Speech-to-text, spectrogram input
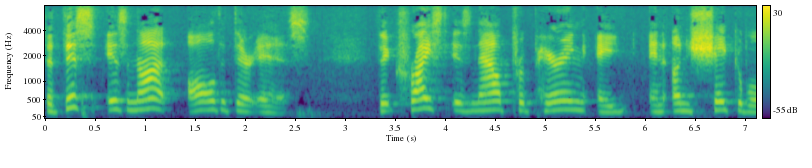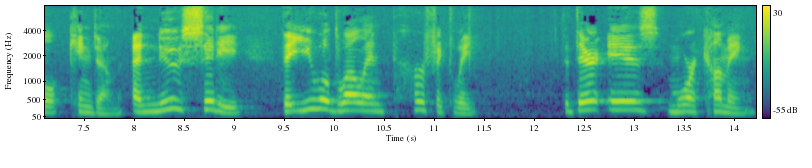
That this is not all that there is. That Christ is now preparing a, an unshakable kingdom, a new city that you will dwell in perfectly. That there is more coming.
